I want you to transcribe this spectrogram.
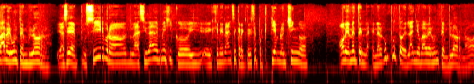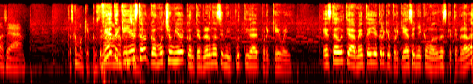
va a haber un temblor. Y así de, pues sí, bro, la Ciudad de México y en general se caracteriza porque tiembla un chingo. Obviamente en, algún punto del año va a haber un temblor, ¿no? O sea, es como que, pues... Fíjate que yo he estado con mucho miedo con temblor, no sé ni puta idea por qué, güey. Esta últimamente yo creo que porque ya soñé como dos veces que temblaba.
